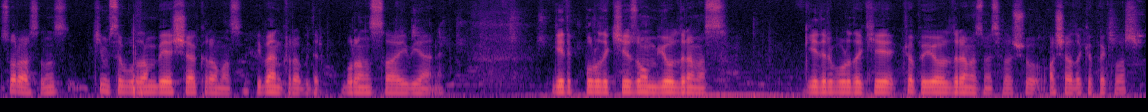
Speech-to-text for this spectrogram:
sorarsanız kimse buradan bir eşya kıramaz. Bir ben kırabilirim. Buranın sahibi yani. Gelip buradaki zombiyi öldüremez. Gelir buradaki köpeği öldüremez mesela. Şu aşağıda köpek var.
